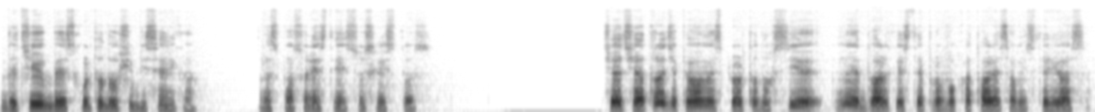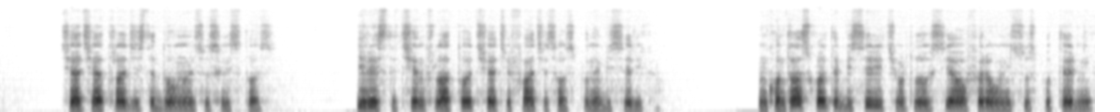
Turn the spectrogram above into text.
De ce iubesc ortodoxii biserica? Răspunsul este Isus Hristos. Ceea ce atrage pe oameni spre ortodoxie nu e doar că este provocatoare sau misterioasă. Ceea ce atrage este Domnul Isus Hristos. El este centrul la tot ceea ce face sau spune biserica. În contrast cu alte biserici, ortodoxia oferă un Isus puternic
